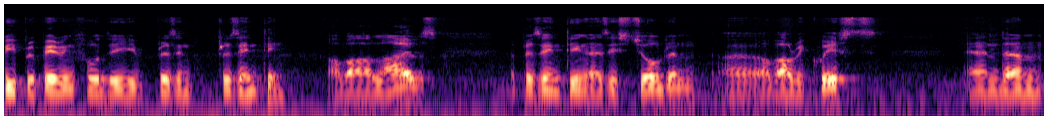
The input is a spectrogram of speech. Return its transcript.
be preparing for the present, presenting of our lives, uh, presenting as His children uh, of our requests, and um,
